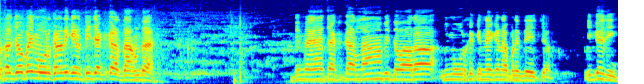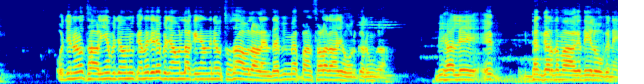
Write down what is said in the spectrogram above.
ਅਸਲ 'ਚ ਬਈ ਮੂਰਖਾਂ ਦੀ ਗਿਣਤੀ ਚੈੱਕ ਕਰਦਾ ਹੁੰਦਾ। ਵੀ ਮੈਂ ਚੈੱਕ ਕਰ ਲਾਂ ਵੀ ਦੁਬਾਰਾ ਵੀ ਮੂਰਖ ਕਿੰਨੇ ਕਿੰਨੇ ਆਪਣੇ ਦੇਸ਼ 'ਚ। ਠੀਕ ਹੈ ਜੀ। ਉਹ ਜਿਨ੍ਹਾਂ ਨੂੰ ਥਾਲੀਆਂ ਵਜਾਉਣ ਨੂੰ ਕਹਿੰਦਾ, ਜਿਹੜੇ ਵਜਾਉਣ ਲੱਗ ਜਾਂਦੇ ਨੇ, ਉੱਥੋਂ ਹਿਸਾਬ ਲਾ ਲੈਂਦਾ ਵੀ ਮੈਂ ਪੰਜ ਸਾਲ ਰਾਜ ਹੋਰ ਕਰੂੰਗਾ। ਵੀ ਹਾਲੇ ਇਹ ਡੰਗਰ ਦਿਮਾਗ ਦੇ ਲੋਕ ਨੇ।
